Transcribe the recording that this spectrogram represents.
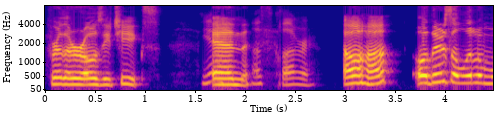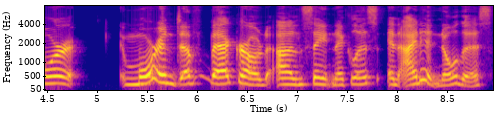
For the rosy cheeks. Yeah, and that's clever. uh-huh. Oh, there's a little more more in-depth background on Saint Nicholas, and I didn't know this.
